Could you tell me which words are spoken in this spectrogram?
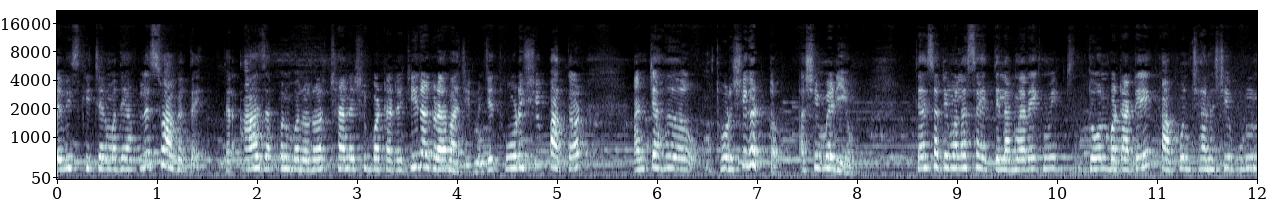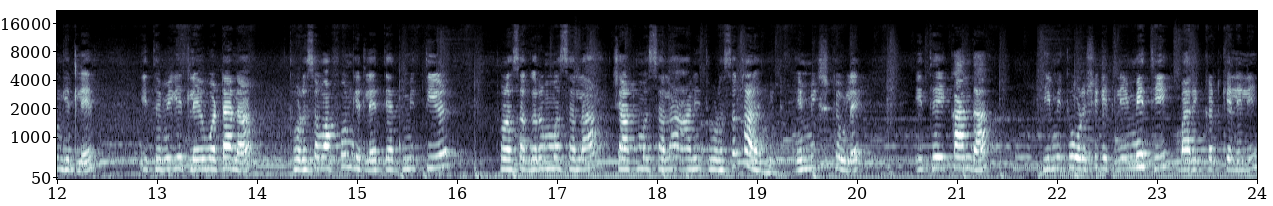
पल्लवीस किचनमध्ये आपलं स्वागत आहे. तर आज आपण बनवणार छान अशी बटाट्याची रगडा भाजी म्हणजे थोडीशी पातळ आणि थोडीशी घट्ट अशी मिडियम त्यासाठी मला साहित्य लागणार एक मी दोन बटाटे कापून छान असे उडून घेतले. इथे मी घेतले वटाणा थोडंसं वाफवून घेतले. त्यात मी तीळ थोडासा गरम मसाला चाट मसाला आणि थोडंसं काळं मीठ हे मिक्स ठेवलंय. इथे एक कांदा ही मी थोडीशी घेतली मेथी बारीक कट केलेली.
